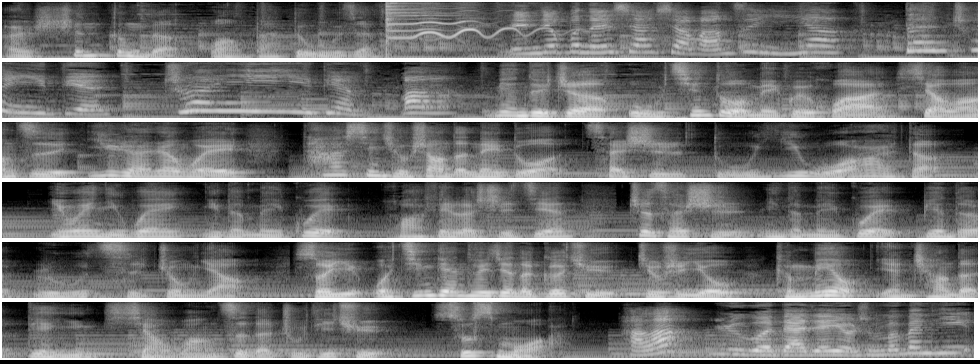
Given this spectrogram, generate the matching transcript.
而生动的王八犊子！人就不能像小王子一样？单纯一点，专一一点吗？面对这五千朵玫瑰花，小王子依然认为他星球上的那朵才是独一无二的。因为你为你的玫瑰花费了时间，这才使你的玫瑰变得如此重要。所以我今天推荐的歌曲就是由 Camille 演唱的电影《小王子》的主题曲《Susmo》。好了。如果大家有什么问题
